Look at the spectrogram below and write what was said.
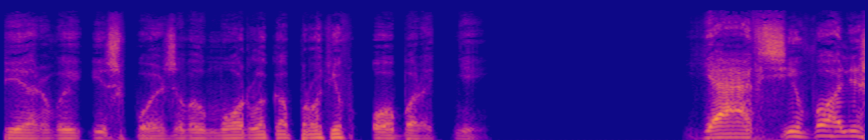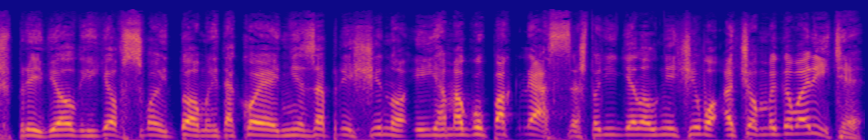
первый использовал Морлока против оборотней. Я всего лишь привел ее в свой дом, и такое не запрещено, и я могу поклясться, что не делал ничего, о чем вы говорите.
